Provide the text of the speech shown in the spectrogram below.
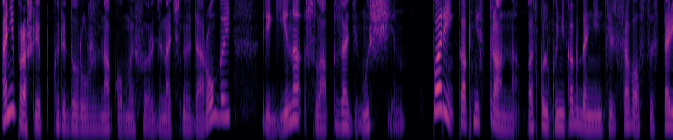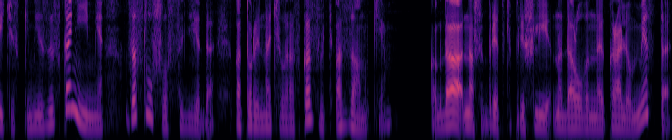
Они прошли по коридору уже знакомой Ферди ночной дорогой. Регина шла позади мужчин. Парень, как ни странно, поскольку никогда не интересовался историческими изысканиями, заслушался деда, который начал рассказывать о замке. Когда наши предки пришли на дарованное королем место,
